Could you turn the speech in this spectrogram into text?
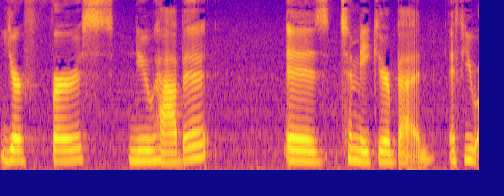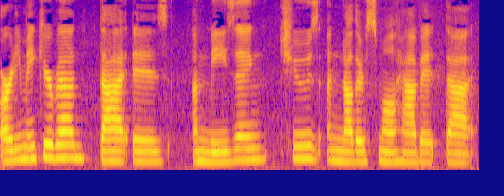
your first new habit is to make your bed. If you already make your bed, that is amazing. Choose another small habit that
